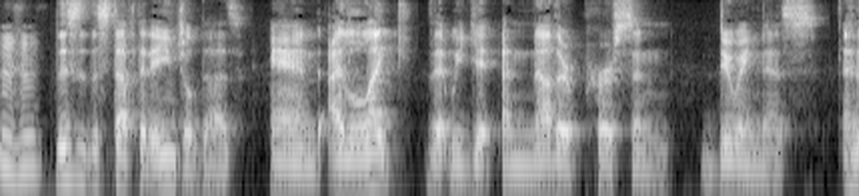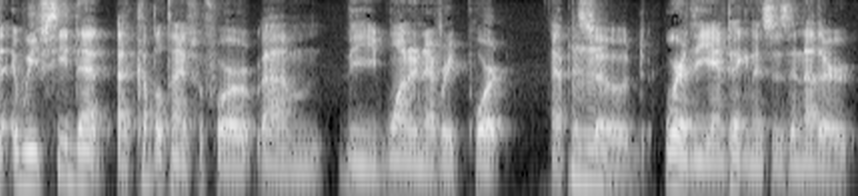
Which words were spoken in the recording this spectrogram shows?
Mm-hmm. This is the stuff that Angel does, and I like that we get another person doing this. And we've seen that a couple times before. Um, the one in every port Mm-hmm. episode, where the antagonist is another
